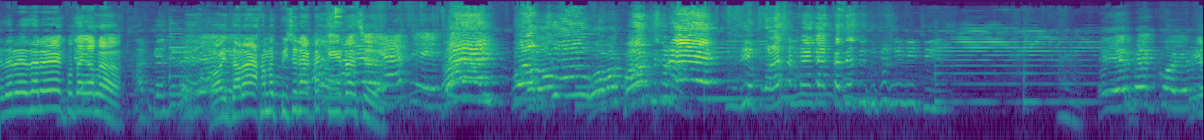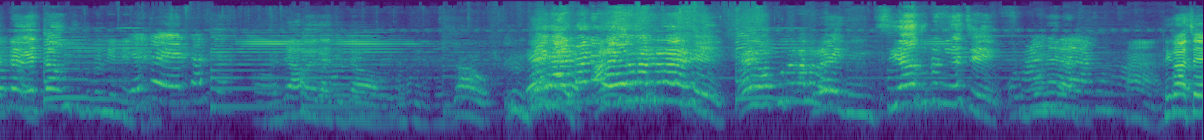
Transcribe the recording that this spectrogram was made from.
এধারে এধারে কোথায় গেল ওই দাঁড়া এখনও পিছনে একটা কেট আছে। এর ব্যাগ কই? এটা এটা অংশ দুটো নিয়ে নে। যা হয়ে গেছে যাও যাও এই এই অপু দা গেল রে সিয়া দুটো নিয়েছে ওর বোনের হ্যাঁ ঠিক আছে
